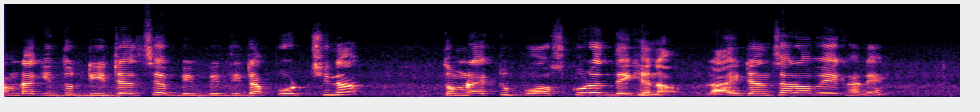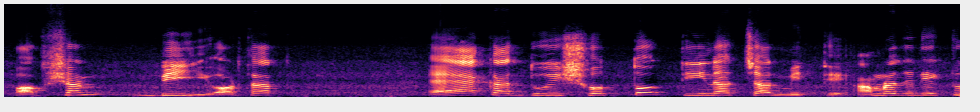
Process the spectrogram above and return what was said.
আমরা কিন্তু ডিটেলসে বিবৃতিটা পড়ছি না। তোমরা একটু পজ করে দেখে নাও। রাইট অ্যান্সার হবে এখানে অপশান বি অর্থাৎ এক আর দুই সত্য, তিন আর চার মিথ্যে। আমরা যদি একটু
